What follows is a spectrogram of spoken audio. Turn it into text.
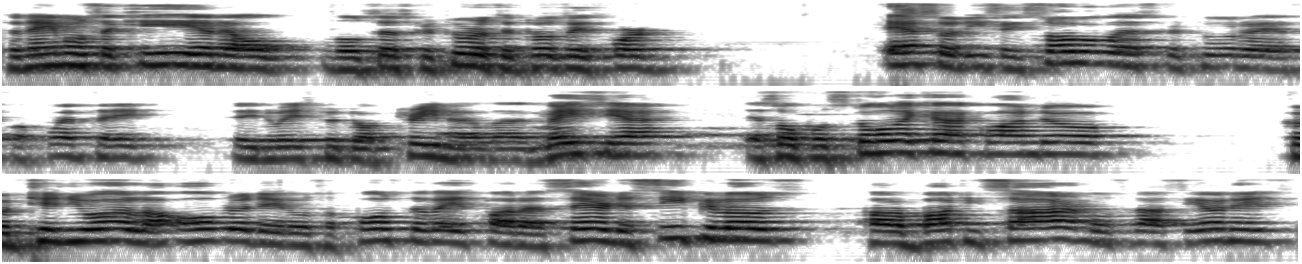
tenemos aquí en el, las escrituras. Entonces, por eso dice, solo la escritura es la fuente de nuestra doctrina. La iglesia es apostólica cuando continúa la obra de los apóstoles para ser discípulos, para bautizar las naciones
